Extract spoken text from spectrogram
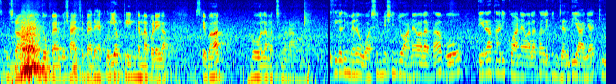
सोच रहा हूँ दोपहर को शायद से पहले एक्वेरियम क्लीन करना पड़ेगा। उसके बाद वो वाला मच्छी बनाऊँगा। बेसिकली मेरा वॉशिंग मशीन जो आने वाला था, वो तेरह तारीख को आने वाला था, लेकिन जल्दी आ गया। क्यों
